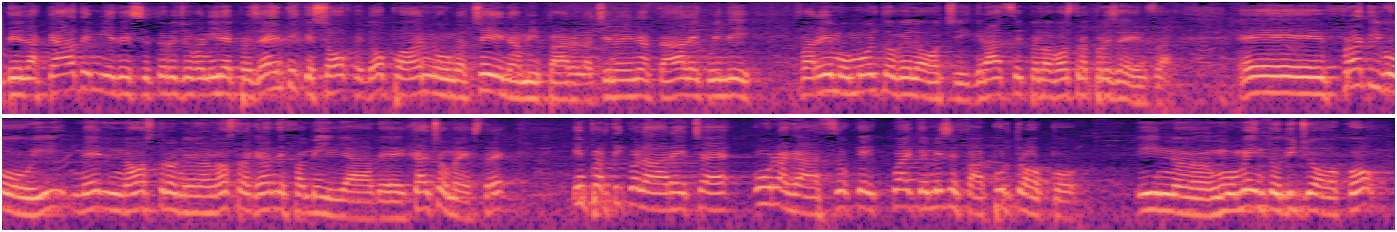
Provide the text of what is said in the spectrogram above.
dell'Academy e del settore giovanile presenti che so che dopo hanno una cena, mi pare, la cena di Natale, quindi faremo molto veloci, grazie per la vostra presenza. E fra di voi, nel nostro, nella nostra grande famiglia del calciomestre, in particolare c'è un ragazzo che qualche mese fa purtroppo in un momento di gioco,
